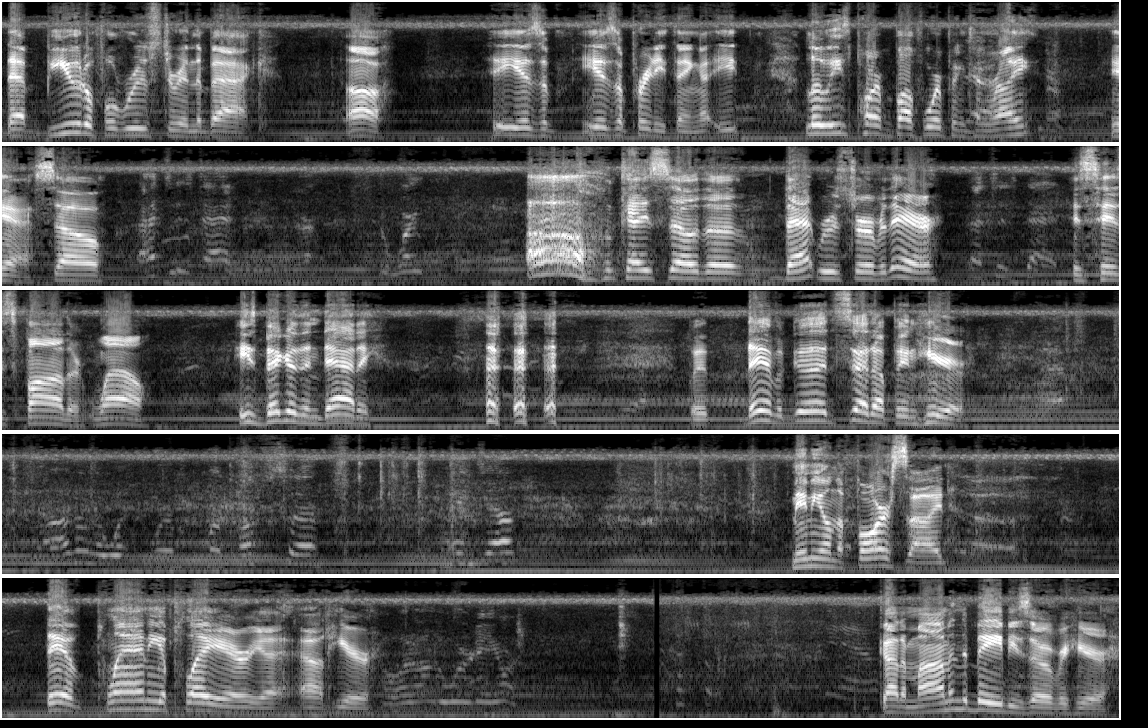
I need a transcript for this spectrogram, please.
that beautiful rooster in the back. Oh, he is a he is a pretty thing. Uh, he, Lou, he's part Buff Orpington, Yeah, right? yeah. Yeah. So. That's his dad right there. The white one. Oh, okay. So the that rooster over there That's his dad. is his father. Wow, he's bigger than Daddy. but they have a good setup in here. Yeah. Now, I don't know what, where, where Puff's uh, hangs out. Maybe on the far side. They have plenty of play area out here. I don't know where they are. Got a mom and the babies over here.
